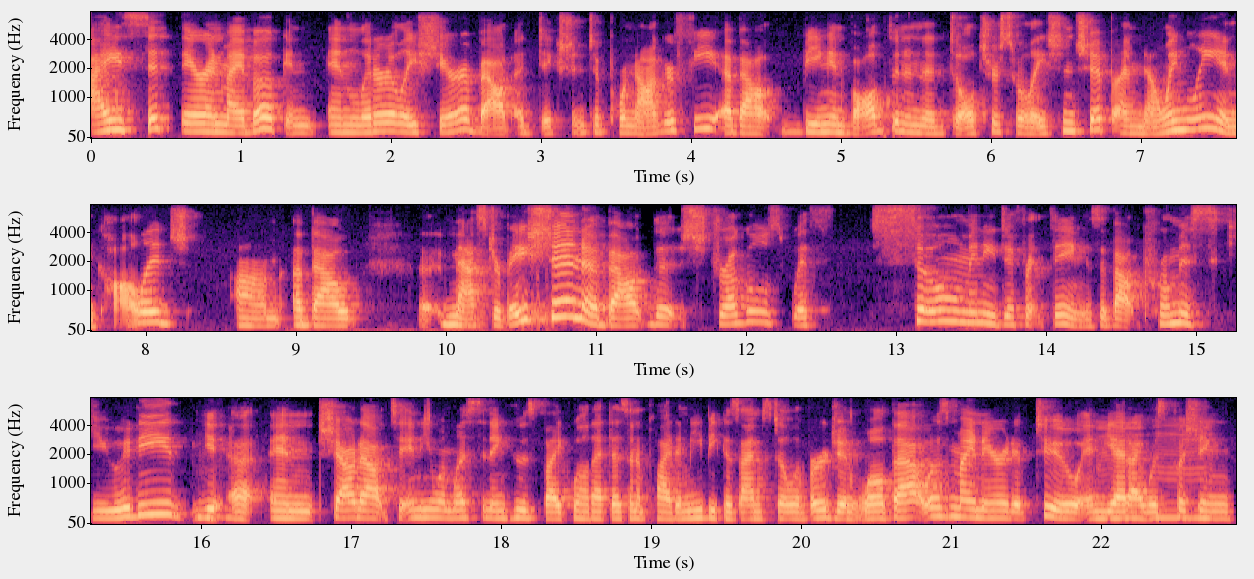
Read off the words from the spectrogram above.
I sit there in my book and, and literally share about addiction to pornography, about being involved in an adulterous relationship unknowingly in college, um, about uh, masturbation, about the struggles with so many different things, about promiscuity. Mhm. Uh, and shout out to anyone listening who's like, well, that doesn't apply to me because I'm still a virgin. Well, that was my narrative too. And yet I was Mhm. pushing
